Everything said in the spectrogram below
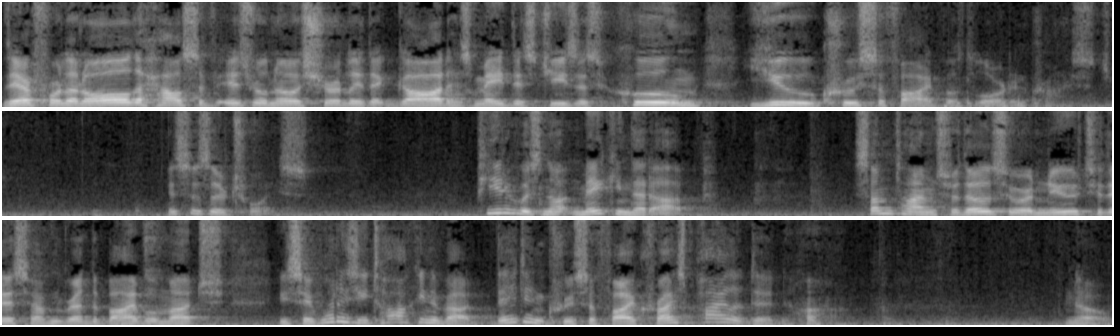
Therefore, let all the house of Israel know assuredly that God has made this Jesus, whom you crucified, both Lord and Christ. This is their choice. Peter was not making that up. Sometimes, for those who are new to this, haven't read the Bible much, you say, What is he talking about? They didn't crucify Christ, Pilate did. no.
